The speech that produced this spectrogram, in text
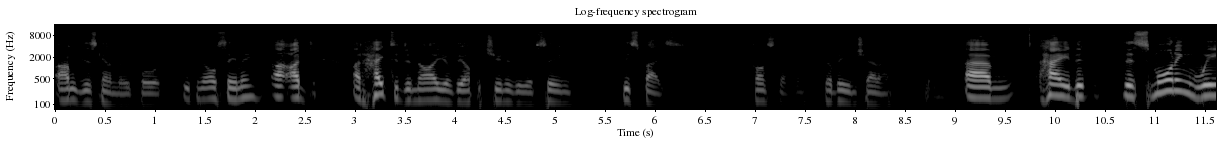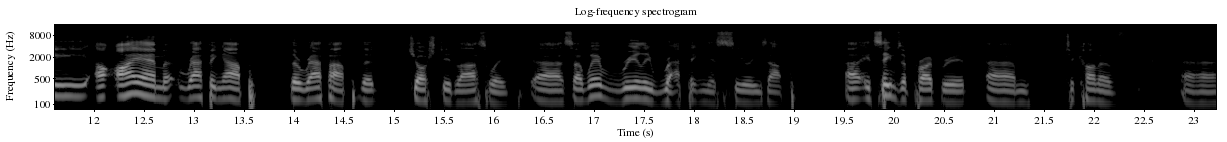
I'm just going to move forward. You can all see me. I, I'd, I'd hate to deny you of the opportunity of seeing this face constantly to be in shadow. Um, hey, the, this morning we uh, I am wrapping up the wrap up that Josh did last week. Uh, so we're really wrapping this series up. Uh, it seems appropriate um, to kind of uh,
